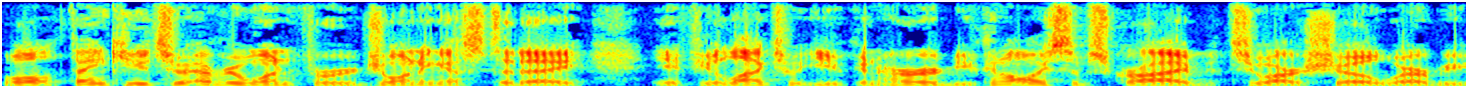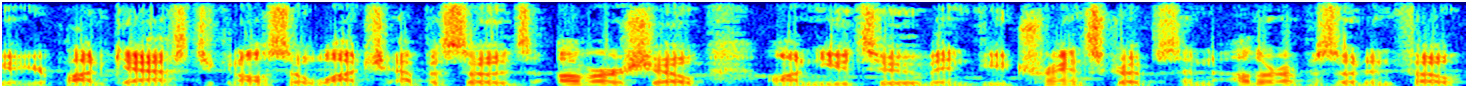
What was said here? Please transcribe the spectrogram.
Well, thank you to everyone for joining us today. If you liked what you can heard, you can always subscribe to our show wherever you get your podcast. You can also watch episodes of our show on YouTube and view transcripts and other episode info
